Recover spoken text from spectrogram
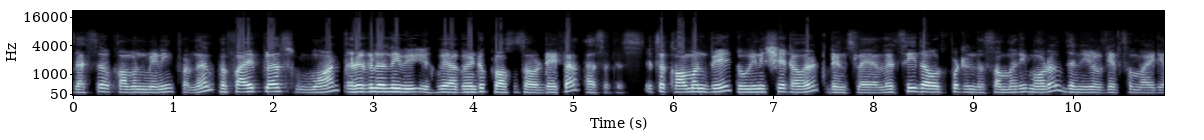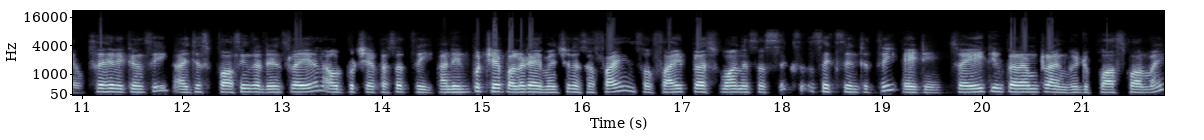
That's the common meaning for them. So 5 plus 1 regularly we, we are going to process our data as it is. It's a common way to initiate our dense layer. Let's see the output in the summary model then you'll get some idea. So here you can see I just passing the dense layer output shape as a 3 and input shape already I mentioned as a 5 so 5 plus 1 is a 6 6 into 3 18 so 18 parameter I'm going to pass for my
